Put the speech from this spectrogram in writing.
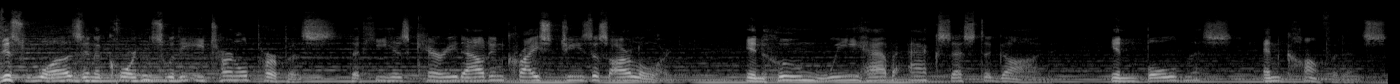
This was in accordance with the eternal purpose that He has carried out in Christ Jesus our Lord, in whom we have access to God in boldness and confidence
